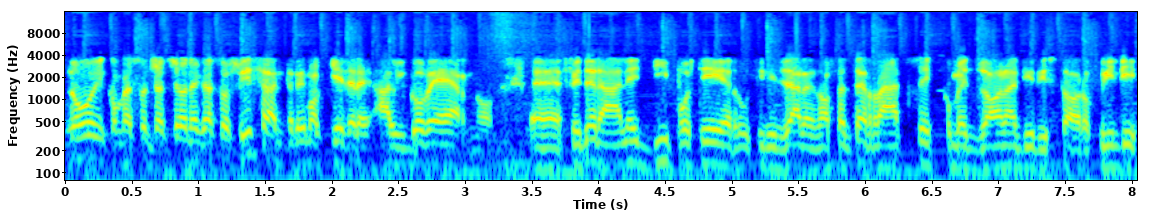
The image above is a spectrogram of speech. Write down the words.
noi come associazione Gastro Suisse andremo a chiedere al governo eh, federale di poter utilizzare utilizzare le nostre terrazze come zona di ristoro, quindi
